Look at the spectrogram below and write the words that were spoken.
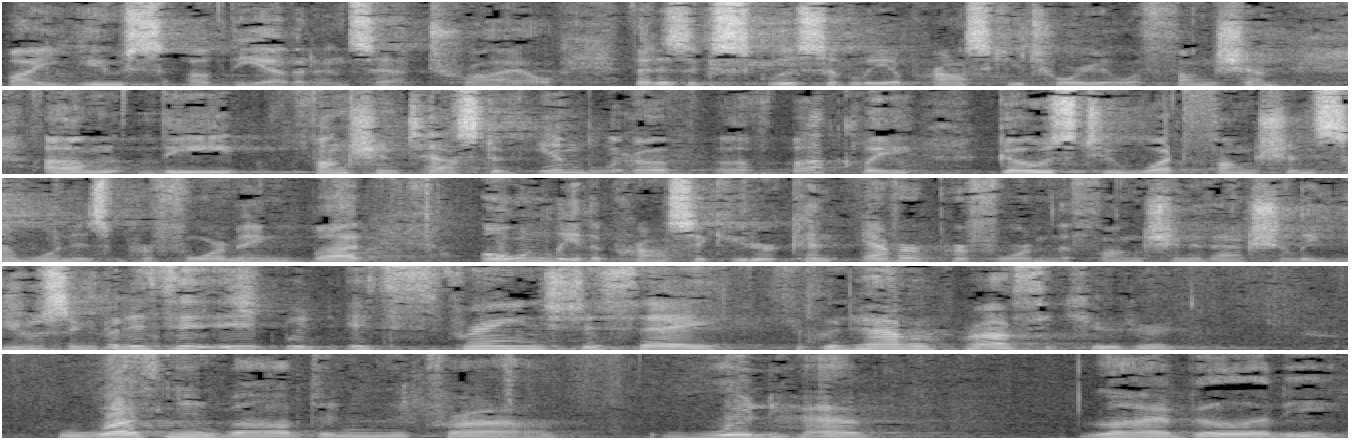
by use of the evidence at trial. That is exclusively a prosecutorial function. Um, the function test of, Imbler, of, of Buckley goes to what function someone is performing, but only the prosecutor can ever perform the function of actually using. But it's, it, it, it's strange to say you can have a prosecutor who wasn't involved in the trial would have liability,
